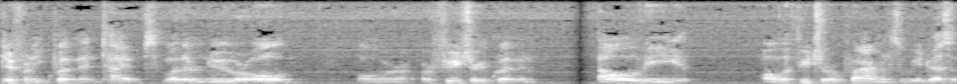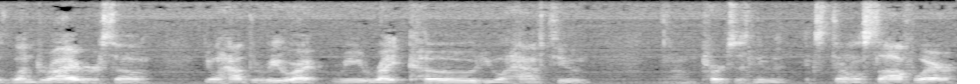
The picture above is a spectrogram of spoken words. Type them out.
different equipment types, whether new or old, or, or future equipment. All the all the future requirements will be addressed with one driver. So you won't have to rewrite rewrite code. You won't have to um, purchase new external software.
